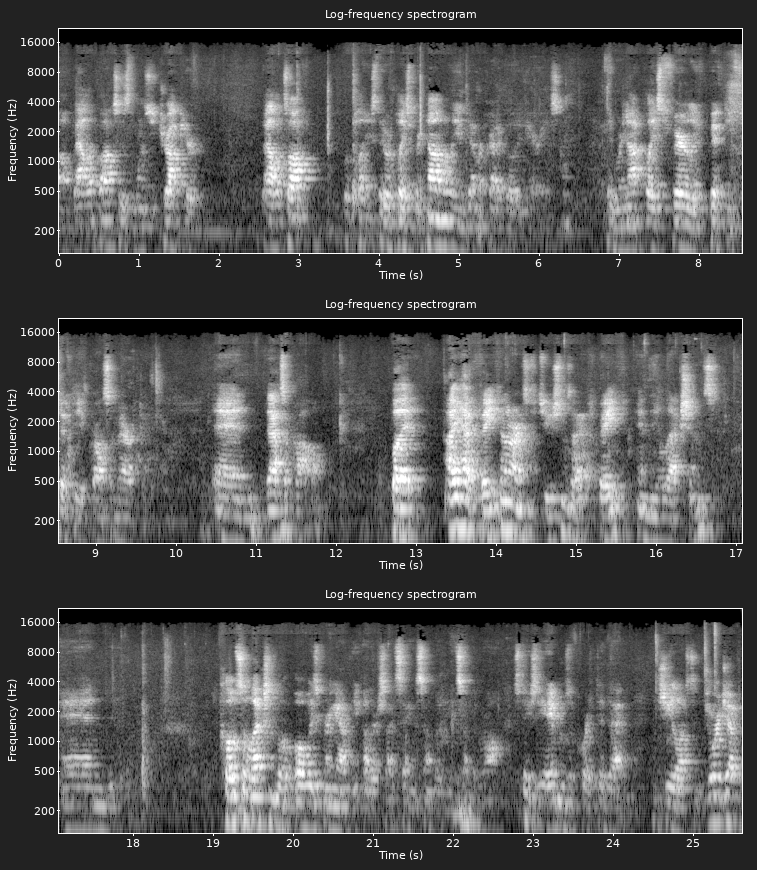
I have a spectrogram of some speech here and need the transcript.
uh, ballot boxes, the ones you drop your ballots off, were placed. They were placed predominantly in Democratic voting areas. They were not placed fairly 50-50 across America. And that's a problem. But I have faith in our institutions, I have faith in the elections, and close elections will always bring out the other side saying somebody did something wrong. Stacey Abrams, of course, did that she lost in Georgia.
